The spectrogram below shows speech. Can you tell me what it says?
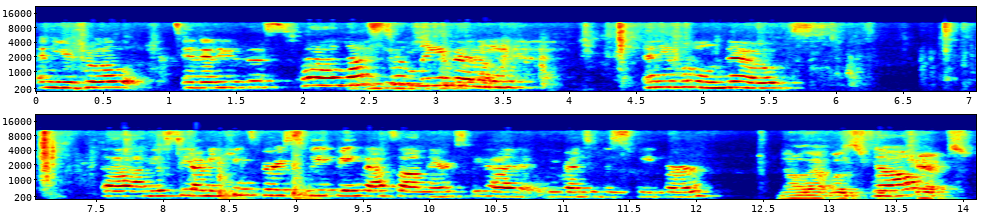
unusual in any of this? Well, let's not leave any, any little notes. Um, you'll see, I mean, Kingsbury sweeping, that's on there, because we had, we rented the sweeper. No, that was for No? the chips.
